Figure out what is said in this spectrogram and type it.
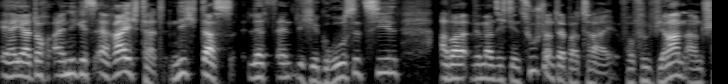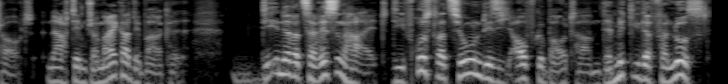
er ja doch einiges erreicht hat. Nicht das letztendliche große Ziel, aber wenn man sich den Zustand der Partei vor fünf Jahren anschaut, nach dem Jamaika-Debakel, die innere Zerrissenheit, die Frustration, die sich aufgebaut haben, der Mitgliederverlust,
